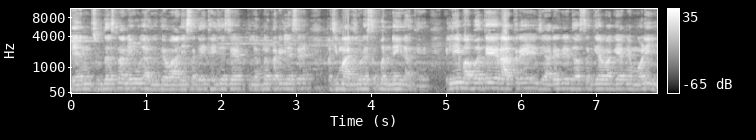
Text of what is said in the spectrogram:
બેન સુદર્શનાને એવું લાગ્યું કે આની સગાઈ થઈ જશે, લગ્ન કરી લેશે, પછી મારી જોડે સંબંધ નહીં રાખે. એટલે એ બાબતે રાત્રે જ્યારે તે દસ અગિયાર વાગે એને મળી,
